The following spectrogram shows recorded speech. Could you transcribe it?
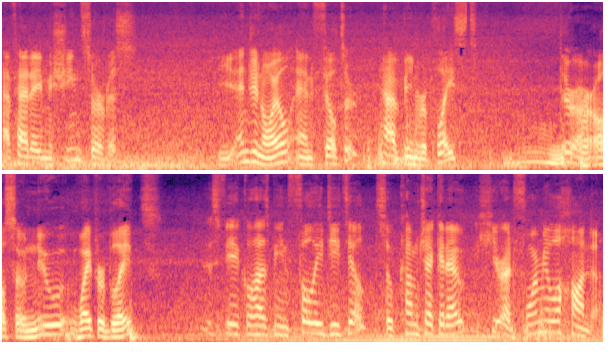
have had a machine service. The engine oil and filter have been replaced. There are also new wiper blades. This vehicle has been fully detailed, so come check it out here at Formula Honda.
